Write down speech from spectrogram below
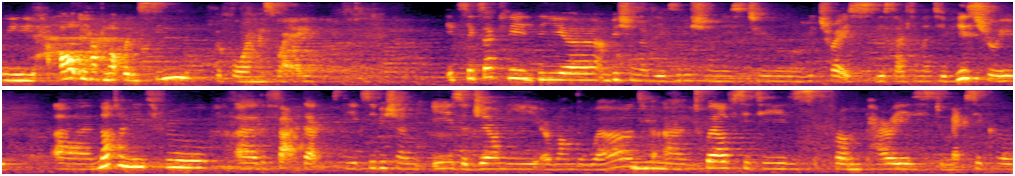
we art we have not really seen before in this way. It's exactly the uh, ambition of the exhibition is to retrace this alternative history not only through uh, the fact that the exhibition is a journey around the world, mm. uh, 12 cities from Paris to Mexico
